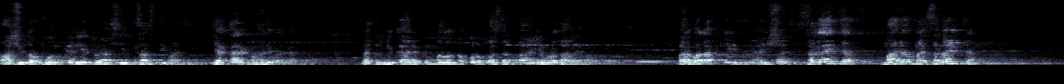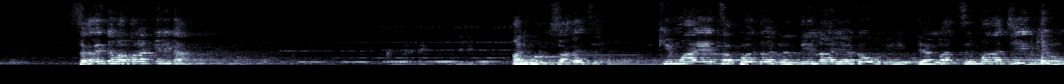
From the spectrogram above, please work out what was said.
आशुता फोन करी येतोय अशी इच्छा असते माझी. या कार्यक्रमासाठी बरं का? नाहीतर मी कार्यक्रम मला नको नको असतात एवढं झालंय मला. भरभराट केली त्यांनी आयुष्याची. सगळ्यांच्याच माझ्याच नाही सगळ्यांच्या. सगळ्यांच्या भरभराट केली का? आणि म्हणून सांगायचंय कि मायेचा पदर दिला या डोळी त्यालाच माझी घेऊ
